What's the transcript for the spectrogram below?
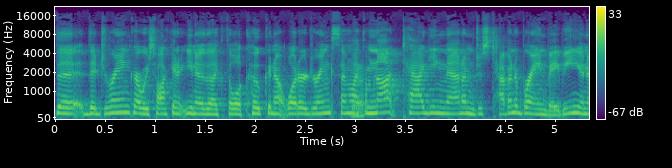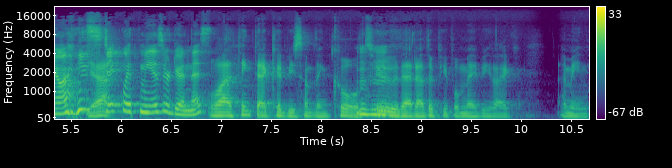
the, the drink? Are we talking, you know, like the little coconut water drinks? I'm like, I'm not tagging that. I'm just having a brain baby. You know, I mean, Yeah. stick with me as we're doing this. Well, I think that could be something cool Mm-hmm. too that other people maybe like, I mean,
